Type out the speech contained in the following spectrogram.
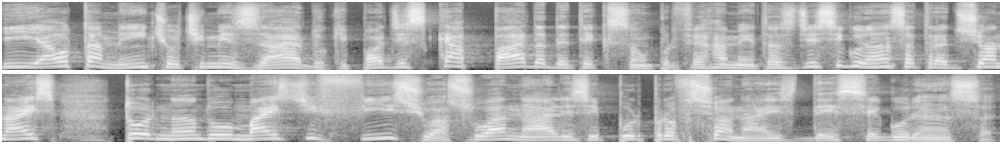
e altamente otimizado, que pode escapar da detecção por ferramentas de segurança tradicionais, tornando mais difícil a sua análise por profissionais de segurança segurança.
